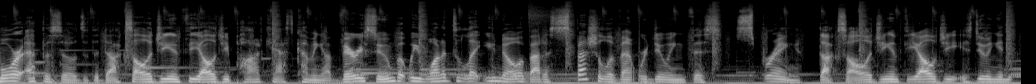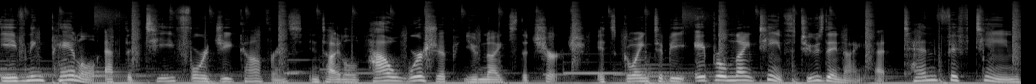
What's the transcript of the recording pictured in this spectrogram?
more episodes of the Doxology and Theology podcast coming up very soon, but we wanted to let you know about a special event we're doing this spring. Doxology and Theology is doing an evening panel at the T4G conference entitled How Worship Unites the Church. It's going to be April 19th, Tuesday night at 10:15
